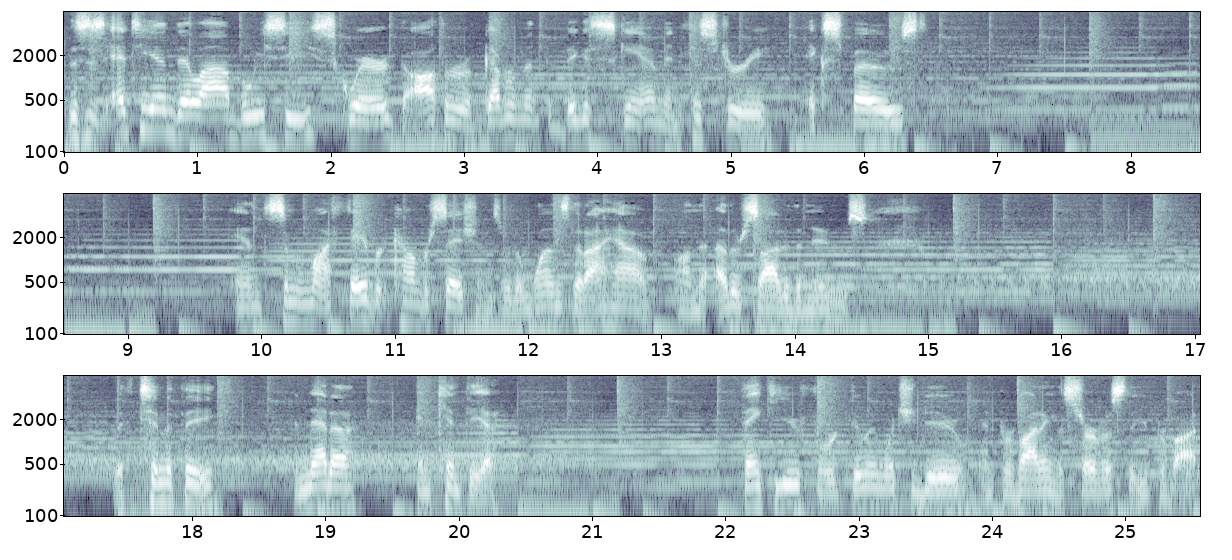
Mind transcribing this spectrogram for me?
This is Etienne de la Boetie Squared, the author of Government, the Biggest Scam in History, Exposed. And some of my favorite conversations are the ones that I have on the other side of the news with Timothy, Annetta, and Kynthia. Thank you for doing what you do and providing the service that you provide.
